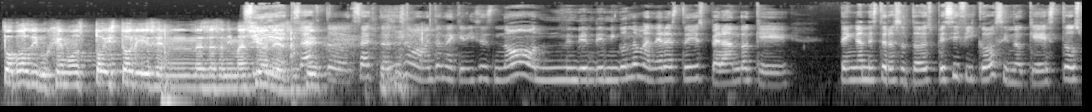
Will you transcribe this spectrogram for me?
todos dibujemos Toy Stories en nuestras animaciones. exacto, exacto. Es ese momento en el que dices, no, de, de ninguna manera estoy esperando que tengan este resultado específico, sino que estos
